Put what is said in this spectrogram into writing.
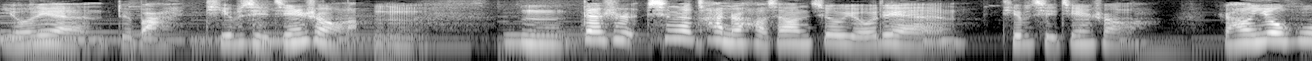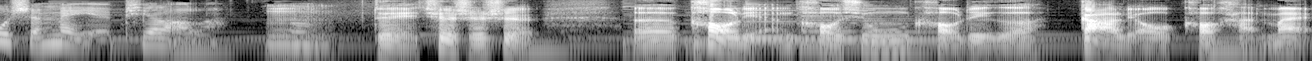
有点对吧？提不起精神了。嗯。嗯，但是现在看着好像就有点提不起精神了。然后用户审美也疲劳了。嗯，对，确实是，呃，靠脸、靠胸、靠这个尬聊、靠喊麦。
